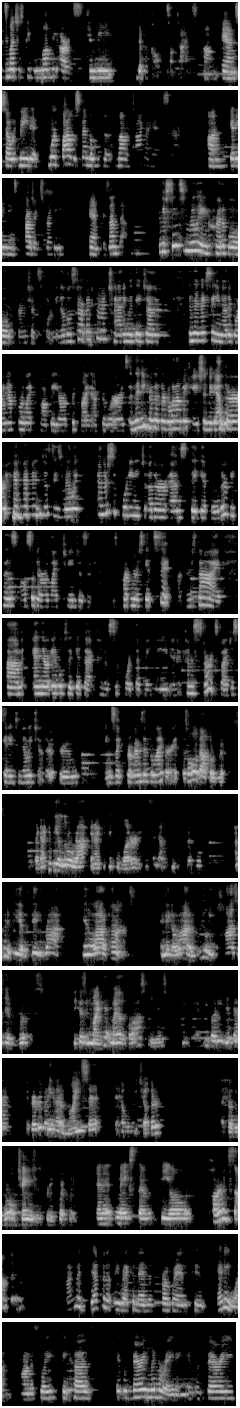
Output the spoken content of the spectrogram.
as much as people love the arts can be difficult sometimes. Um, and so it made it worthwhile to spend the, the amount of time I had to spend on getting these projects ready and present them. We've seen some really incredible friendships form. You know, they'll start by kind of chatting with each other. And then next thing you know, they're going out for like coffee or a quick bite afterwards. And then you hear that they're going on vacation together and just these really, and they're supporting each other as they get older because also there are life changes that happen. Partners get sick, partners die. Um, and they're able to get that kind of support that they need. And it kind of starts by just getting to know each other through things like programs at the library. It's all about the ripples. Like I can be a little rock and I can hit the water and I can send out a few ripples. I'm going to be a big rock in a lot of ponds and make a lot of really positive ripples. Because in my head, my other philosophy is if everybody did that, if everybody had a mindset to help each other, the world changes pretty quickly. And it makes them feel part of something. I would definitely recommend this program to anyone, honestly, because it was very liberating. It was very,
